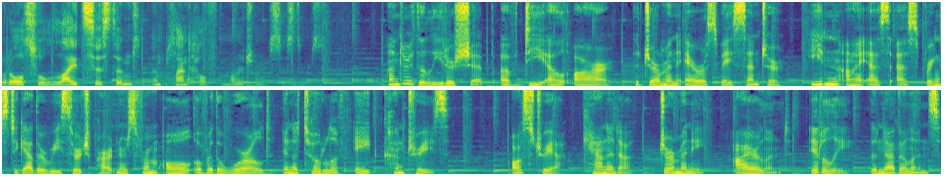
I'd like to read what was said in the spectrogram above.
but also light systems and plant health monitoring systems. Under the leadership of DLR, the German Aerospace Center, Eden ISS brings together research partners from all over the world in a total of eight countries Austria, Canada, Germany, Ireland, Italy, the Netherlands,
